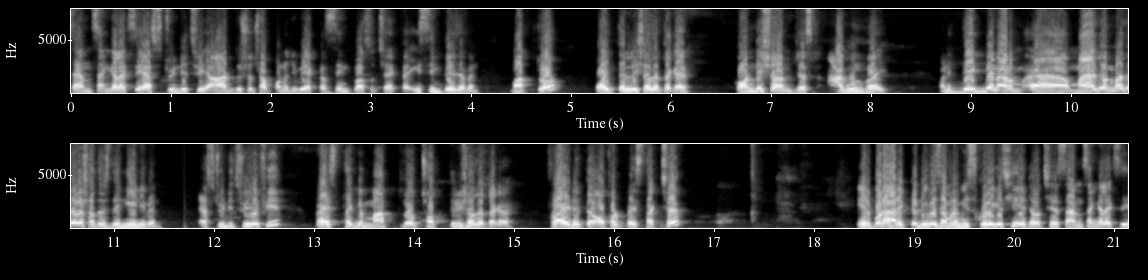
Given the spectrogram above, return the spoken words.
Samsung Galaxy S twenty three আট দুশো ছাপ্পান্ন জিবি একটা সিম প্লাস হচ্ছে একটা ই পেয়ে যাবেন। মাত্র পঁয়তাল্লিশ হাজার টাকায়। কন্ডিশন জাস্ট আগুন ভাই। মানে দেখবেন আর মায়া জন্মা যাবে সাথে সাথে নিয়ে নেবেন। S twenty three FE price থাকবে মাত্র ছত্রিশ হাজার টাকা ফ্রাইডেতে অফার প্রাইস থাকছে। এরপরে আরেকটা ডিভাইস আমরা মিস করে গেছি, এটা হচ্ছে Samsung Galaxy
